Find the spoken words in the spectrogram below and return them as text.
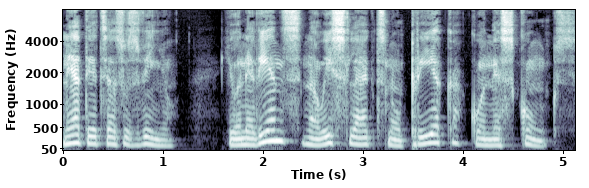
neatiecās uz viņu, jo neviens nav izslēgts no prieka, ko nes kungs.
